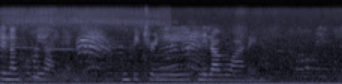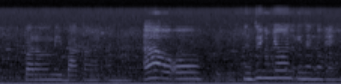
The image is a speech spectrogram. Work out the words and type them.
Tinag ko kaya yan. Yung picture ni, nila Warren. Parang may batang ano. Ah, oo. Nandun yun. Inano ko.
